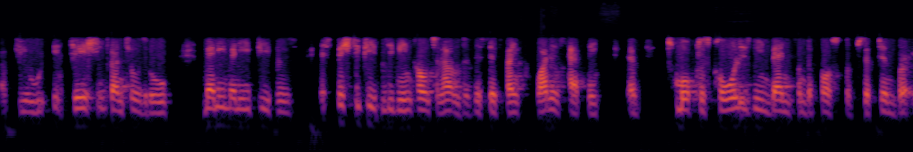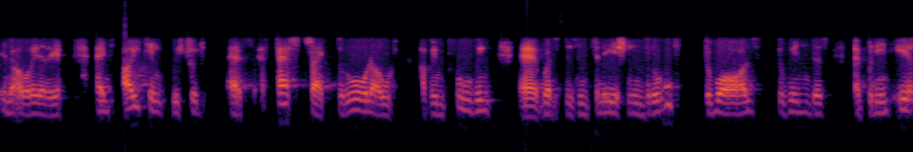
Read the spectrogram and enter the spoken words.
of fuel, inflation gone through the roof. Many, many people, especially people living in council houses, they said, Frank, what is happening? Uh, smokeless coal is being banned from the 1st of September in our area. And I think we should uh, fast track the rollout of improving uh, whether it's insulation in the roof, the walls, the windows, and putting air.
